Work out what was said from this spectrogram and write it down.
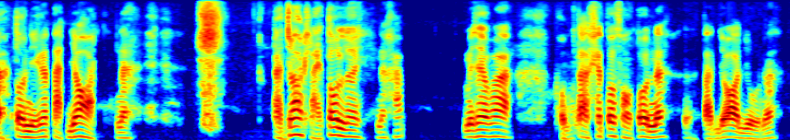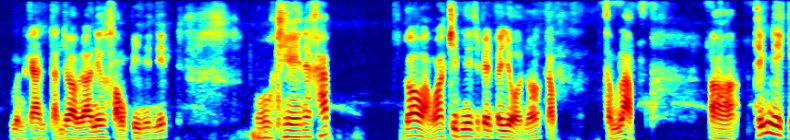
อะต้นนี้ก็ตัดยอดนะ ตัดยอดหลายต้นเลยนะครับ ไม่ใช่ว่าผมตัดแค่ต้นสองต้นนะ ตัดยอดอยู่นะ เหมือนกันตัดยอดไปแล้วนี่ก็สองปีนิดๆโอเคนะครับ ก็หวังว่าคลิปนี้จะเป็นประโยชน์เนาะกับสำหรับเทคนิค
